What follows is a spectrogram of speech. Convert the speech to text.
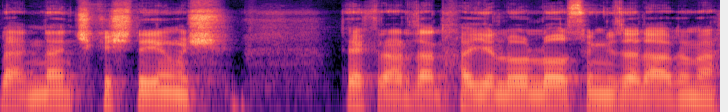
benden çıkışlıymış. Tekrardan hayırlı uğurlu olsun güzel abime.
